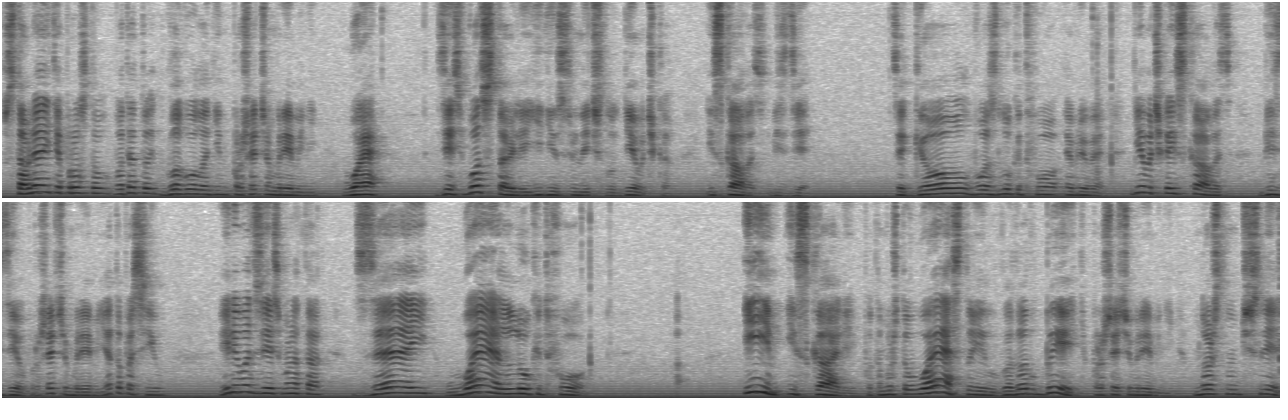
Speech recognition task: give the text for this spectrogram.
вставляете просто вот этот глагол один в прошедшем времени. Where. Здесь вот вставили единственное число, девочка искалась везде. The girl was looked for everywhere. Девочка искалась везде в прошедшем времени. Это пассив. Или вот здесь можно так. They were looked for. Им искали, потому что were стоит глагол быть в прошедшем времени, в множественном числе.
